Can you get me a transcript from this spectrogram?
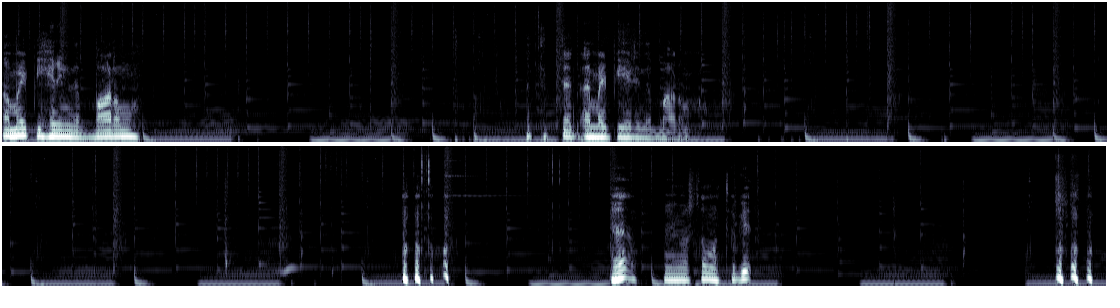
I might be hitting the bottom. I think that I might be hitting the bottom. yeah, there goes someone took it.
